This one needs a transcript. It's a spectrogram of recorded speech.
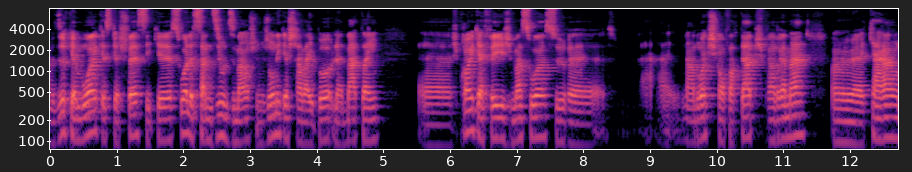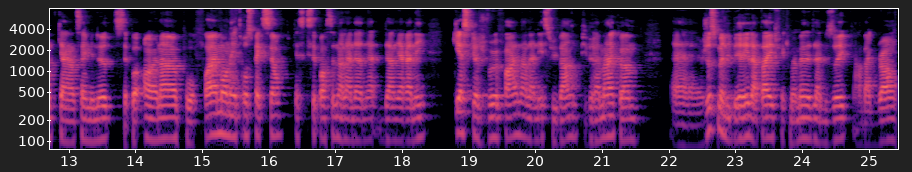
Ça veut dire que moi, qu'est-ce que je fais, c'est que soit le samedi ou le dimanche, une journée que je travaille pas, le matin, euh, je prends un café, je m'assois sur un endroit que je suis confortable, puis je prends vraiment un 40-45 euh, minutes, c'est pas une heure pour faire mon introspection, qu'est-ce qui s'est passé dans la dernière, année, qu'est-ce que je veux faire dans l'année suivante, puis vraiment comme euh, juste me libérer la tête, fait que je me mets de la musique en background,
